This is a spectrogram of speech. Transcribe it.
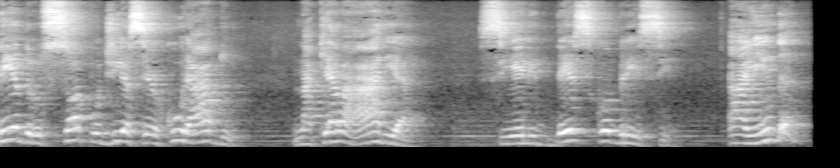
Pedro só podia ser curado naquela área se ele descobrisse, ainda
